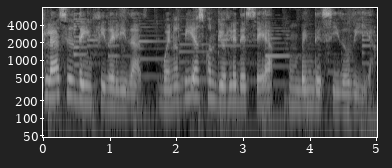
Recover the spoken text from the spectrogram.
Clases de infidelidad. Buenos días, con Dios les desea un bendecido día.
